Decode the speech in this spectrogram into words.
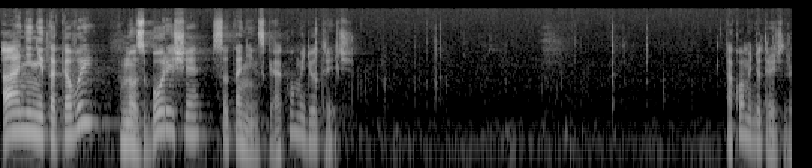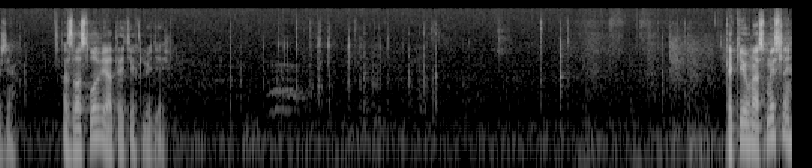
а они не таковы, но сборище сатанинское». О ком идет речь? О ком идет речь, друзья? О злословии от этих людей – Какие у нас мысли?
